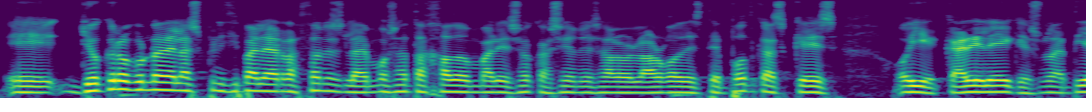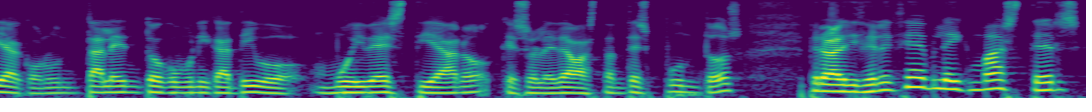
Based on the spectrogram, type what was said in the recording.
Eh, yo creo que una de las principales razones la hemos atajado en varias ocasiones a lo largo de este podcast, que es, oye, Carrie Lake es una tía con un talento comunicativo muy bestia, ¿no? Que eso le da bastantes puntos. Pero a diferencia de Blake Masters,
